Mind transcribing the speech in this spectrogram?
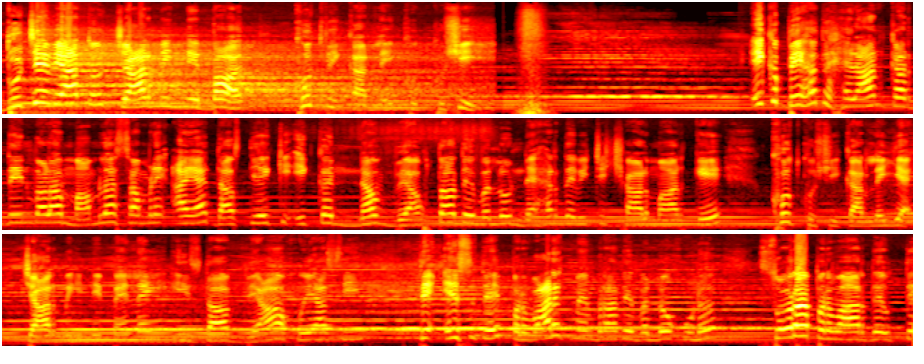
ਦੂਜੇ ਵਿਆਹ ਤੋਂ 4 ਮਹੀਨੇ ਬਾਅਦ ਖੁਦ ਵੀ ਕਰ ਲਈ ਖੁਦਕੁਸ਼ੀ। ਇੱਕ ਬੇहद ਹੈਰਾਨ ਕਰ ਦੇਣ ਵਾਲਾ ਮਾਮਲਾ ਸਾਹਮਣੇ ਆਇਆ, ਦੱਸਦੀ ਦਈਏ ਕਿ ਇੱਕ ਨਵ ਵਿਆਹੁਤਾ ਦੇ ਵੱਲੋਂ ਨਹਿਰ ਦੇ ਵਿੱਚ ਛਾਲ ਮਾਰ ਕੇ ਖੁਦਕੁਸ਼ੀ ਕਰ ਲਈ ਹੈ। 4 ਮਹੀਨੇ ਪਹਿਲਾਂ ਹੀ ਇਸ ਦਾ ਵਿਆਹ ਹੋਇਆ ਸੀ। ਤੇ ਇਸ ਦੇ ਪਰਿਵਾਰਕ ਮੈਂਬਰਾਂ ਦੇ ਵੱਲੋਂ ਹੁਣ ਸੋਹਰਾ ਪਰਿਵਾਰ ਦੇ ਉੱਤੇ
